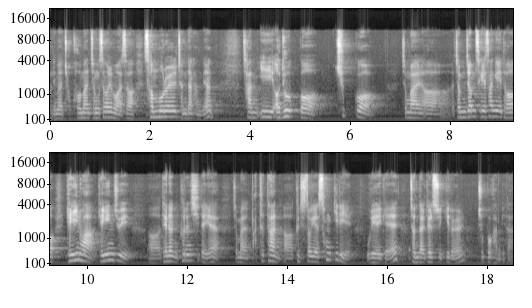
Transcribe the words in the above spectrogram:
아니면 조그만 정성을 모아서 선물을 전달하면 참 이 어둡고 춥고 정말 어, 점점 세상이 더 개인화, 개인주의 어, 되는 그런 시대에 정말 따뜻한 어, 그리스도의 손길이 우리에게 전달될 수 있기를 축복합니다.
